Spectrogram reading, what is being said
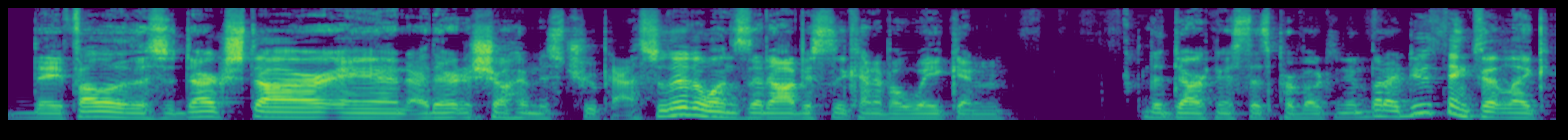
they follow this dark star and are there to show him his true path. So they're the ones that obviously kind of awaken the darkness that's provoked in him. But I do think that like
